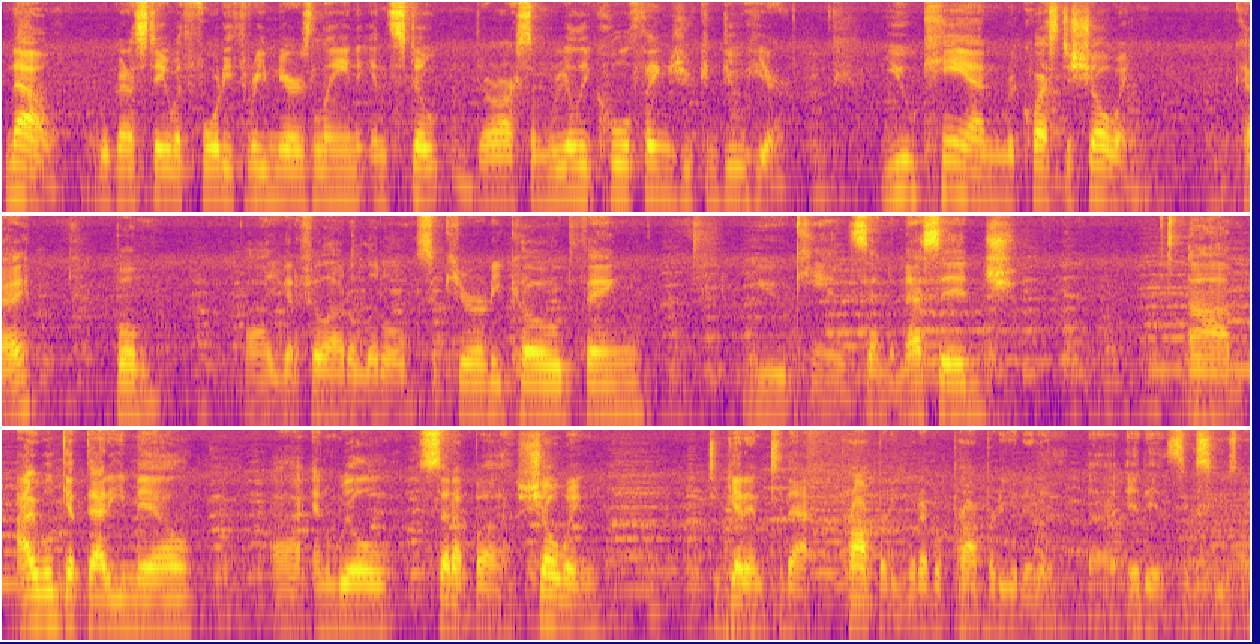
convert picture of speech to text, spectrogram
Now, we're going to stay with 43 Mears Lane in Stoughton. There are some really cool things you can do here. You can request a showing. Okay. Boom. Uh, you got to fill out a little security code thing. You can send a message. Um, I will get that email uh, and we'll set up a showing to get into that property, whatever property it is. Uh, it is, excuse me.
